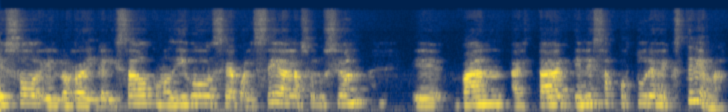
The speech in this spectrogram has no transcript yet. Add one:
eso, eh, los radicalizados, como digo, sea cual sea la solución, eh, van a estar en esas posturas extremas.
